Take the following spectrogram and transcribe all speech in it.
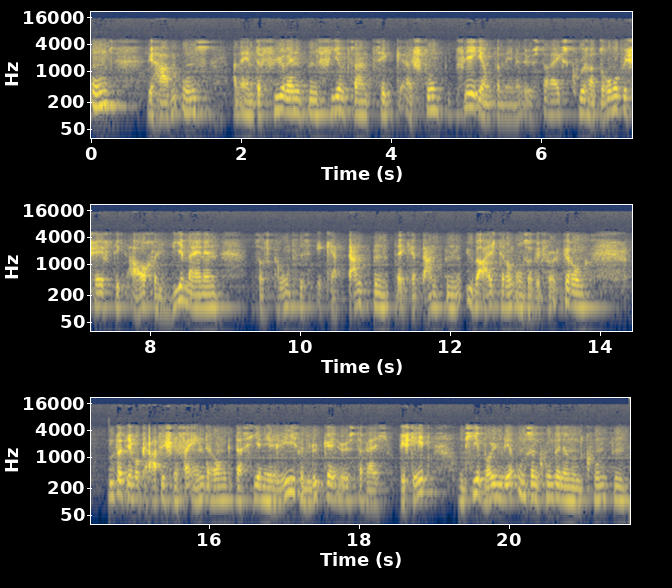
Und wir haben uns an einem der führenden 24-Stunden-Pflegeunternehmen Österreichs, Curadomo, beschäftigt, auch weil wir meinen, dass aufgrund des eklatanten, der eklatanten Überalterung unserer Bevölkerung und der demografischen Veränderung, dass hier eine riesen Lücke in Österreich besteht. Und hier wollen wir unseren Kundinnen und Kunden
